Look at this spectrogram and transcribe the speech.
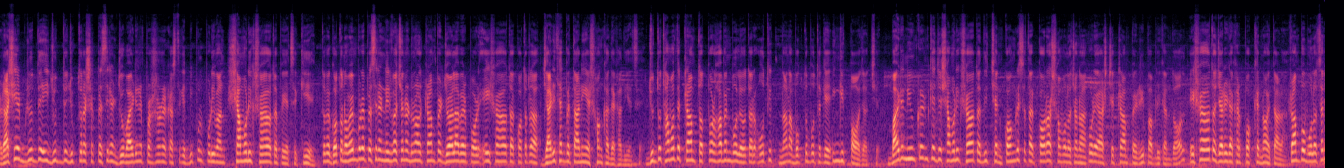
রাশিয়ার বিরুদ্ধে এই যুদ্ধে যুক্তরাষ্ট্রের প্রেসিডেন্ট জো বাইডেনের প্রশাসনের কাছ থেকে বিপুল পরিমাণ সামরিক সহায়তা পেয়েছে কিয়ে। তবে গত নভেম্বরে প্রেসিডেন্ট নির্বাচনে ডোনাল্ড ট্রাম্পের জয়লাভের পর এই সহায়তা কতটা জারি থাকবে তা নিয়ে সংখ্যা দেখা দিয়েছে। যুদ্ধ থামাতে ট্রাম্প তৎপর হবেন বলেও তার অতীত নানা বক্তব্য থেকে ইঙ্গিত পাওয়া যাচ্ছে। বাইডেন ইউক্রেনকে যে সামরিক সহায়তা দিচ্ছেন, কংগ্রেসে তার কড়া সমালোচনা করে আসছে ট্রাম্পের রিপাবলিকান দল। এই সহায়তা জারি রাখার পক্ষে নয় তারা। ট্রাম্পও বলেছেন,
